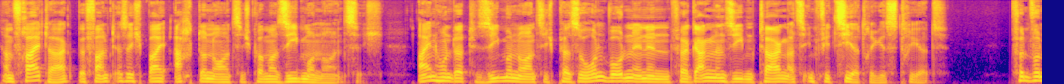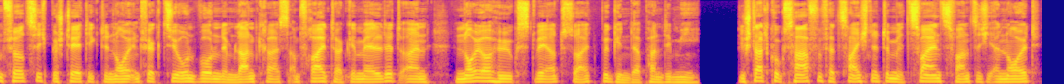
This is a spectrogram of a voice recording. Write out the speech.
Am Freitag befand er sich bei 98,97. 197 Personen wurden in den vergangenen sieben Tagen als infiziert registriert. 45 bestätigte Neuinfektionen wurden dem Landkreis am Freitag gemeldet, ein neuer Höchstwert seit Beginn der Pandemie. Die Stadt Cuxhaven verzeichnete mit 22 erneut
